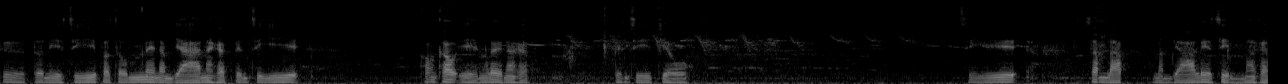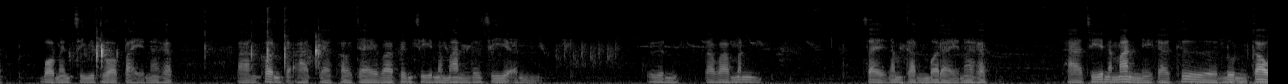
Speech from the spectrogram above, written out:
คือตัวนี้สีผสมในน้ำยานะครับ เป็นสีของเข้าเองเลยนะครับ เป็นสีเจลสีสำหรับน้ำยาเลสินนะครับบอแมนสีทั่วไปนะครับ บางคนก็อาจจะเข้าใจว่าเป็นสีน้ำมันหรือสีอันอื่น แต่ว่ามันใส่น้ำกันบ่ได้นะครับทาสีน้ำมันนี่ก็คือรุ่นเก่า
